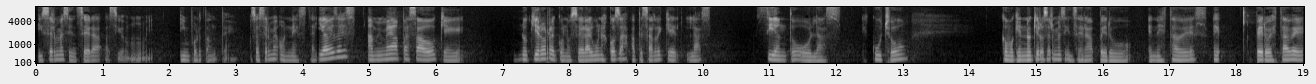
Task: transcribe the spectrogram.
y serme sincera ha sido muy importante, o sea, serme honesta. Y a veces a mí me ha pasado que no quiero reconocer algunas cosas a pesar de que las siento o las escucho, como que no quiero serme sincera, pero en esta vez, eh, pero esta vez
